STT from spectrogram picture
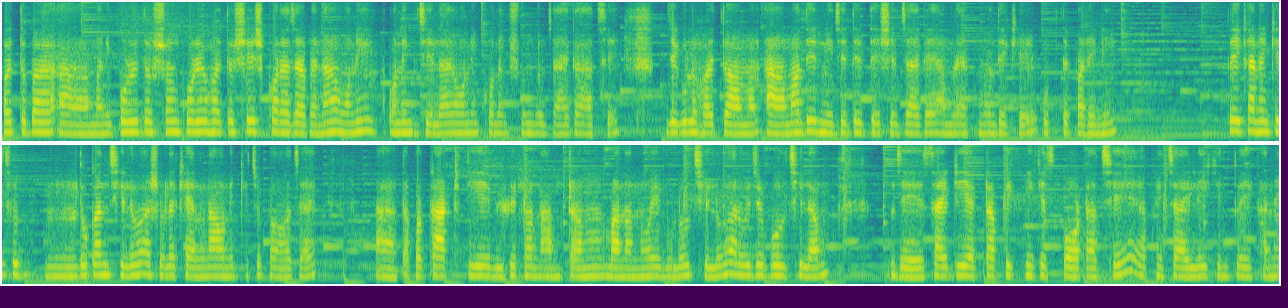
হয়তোবা মানে পরিদর্শন করে হয়তো শেষ করা যাবে না। অনেক অনেক জেলায় অনেক অনেক সুন্দর জায়গা আছে, যেগুলো হয়তো আমার আমাদের নিজেদের দেশের জায়গায় আমরা এখনও দেখে উঠতে পারিনি। তো এখানে কিছু দোকান ছিল, আসলে খেলনা অনেক কিছু পাওয়া যায়। তারপর কাঠ দিয়ে বিভিন্ন নাম টাম বানানো এগুলো ছিল। আর ওই যে বলছিলাম যে সাইডে একটা পিকনিক স্পট আছে। আপনি চাইলেই কিন্তু এখানে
